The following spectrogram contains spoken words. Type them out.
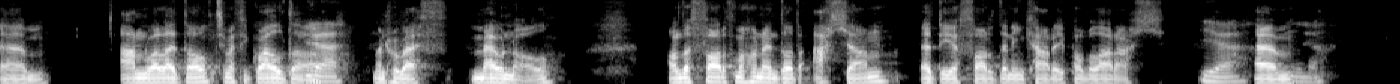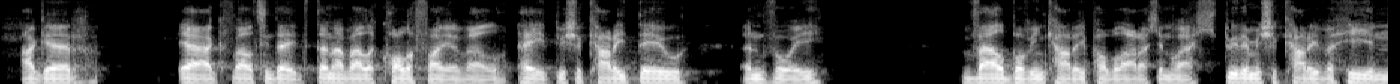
um, anweledol, ti'n methu gweld o, yeah. mae'n rhywbeth mewnol, ond y ffordd mae hwnna'n dod allan ydy y ffordd dyn ni'n caru pobl arall. Ie. Yeah. Um, yeah. Ag er, yeah, ag fel ti'n deud, dyna fel y qualifier fel, hei, dwi eisiau caru dew yn fwy, fel bod fi'n caru pobl arall yn well. Dwi ddim eisiau caru fy hun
